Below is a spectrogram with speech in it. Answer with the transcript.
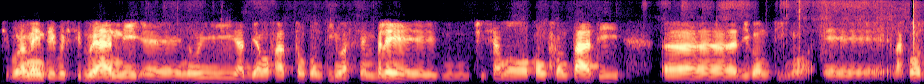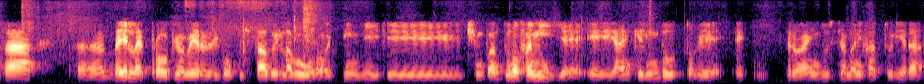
Sicuramente in questi due anni eh, noi abbiamo fatto continue assemblee, ci siamo confrontati eh, di continuo e la cosa eh, bella è proprio aver riconquistato il lavoro e quindi che 51 famiglie e anche l'indotto che è, per una industria manifatturiera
